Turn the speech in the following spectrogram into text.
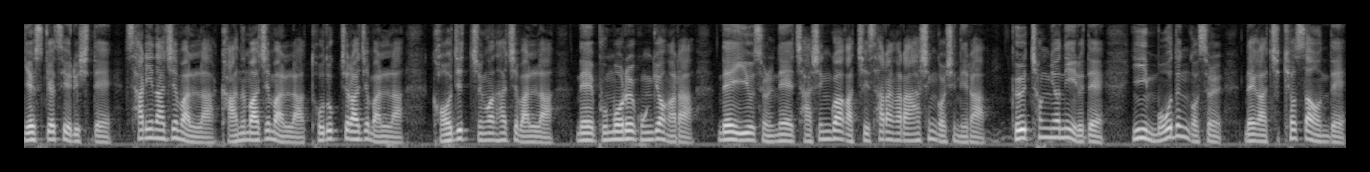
예수께서 이르시되 살인하지 말라 간음하지 말라 도둑질하지 말라 거짓 증언하지 말라 내 부모를 공경하라 내 이웃을 내 자신과 같이 사랑하라 하신 것이니라. 그 청년이 이르되 이 모든 것을 내가 지켰사온데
